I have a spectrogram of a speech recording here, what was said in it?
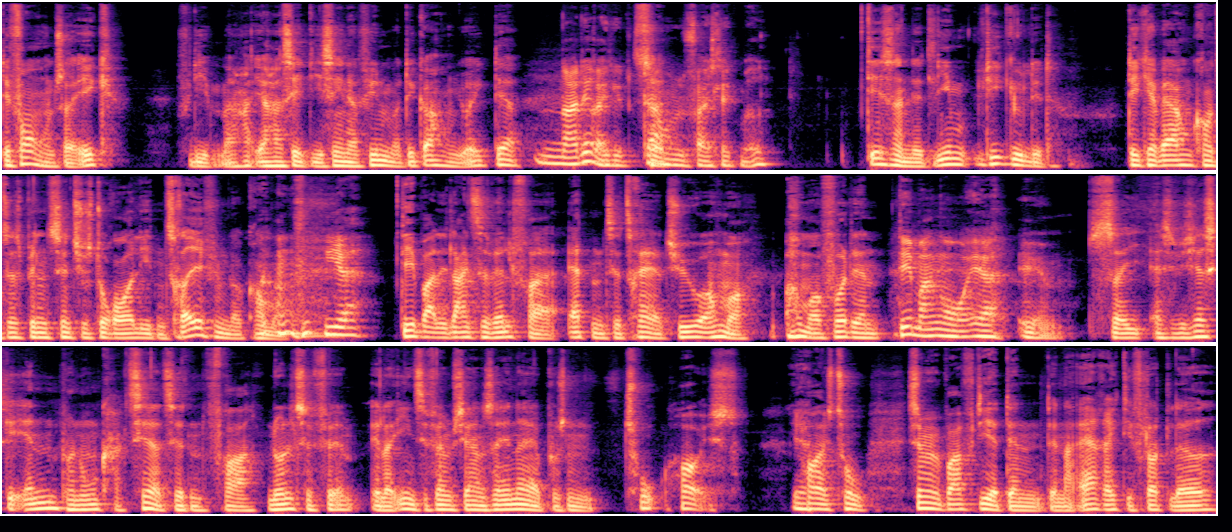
Det får hun så ikke, fordi man har, jeg har set de senere film, og det gør hun jo ikke der. Nej, det er rigtigt. Der Så- er hun faktisk ikke med. Det er sådan lidt lige, ligegyldigt. Det kan være, hun kommer til at spille en sindssygt stor rolle i den tredje film, der kommer. Ja, det er bare lidt lang tid vel fra 18 til 23 om at, om at få den. det er mange år, ja. Øh, så altså, hvis jeg skal ende på nogle karakterer til den fra 0 til 5, eller 1 til 5 stjerner, så ender jeg på sådan to højst. Ja. Højst to. Simpelthen bare fordi, at den, den er rigtig flot lavet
